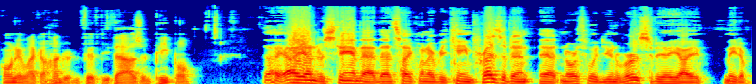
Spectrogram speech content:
only like 150,000 people. I, I understand that. That's like when I became president at Northwood University, I made a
